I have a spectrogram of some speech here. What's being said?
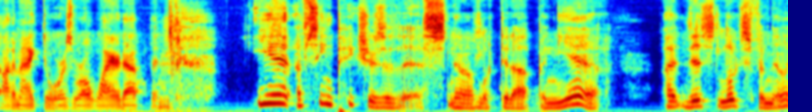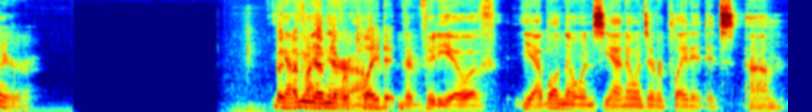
automatic doors were all wired up and Yeah, I've seen pictures of this. Now I've looked it up, and yeah, uh, this looks familiar. But I mean, I've their, never um, played it. Their video of yeah, well, no one's yeah, no one's ever played it. It's um,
